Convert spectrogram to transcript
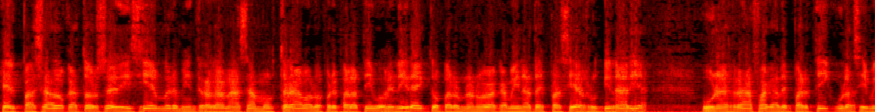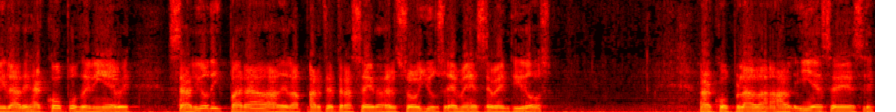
El pasado 14 de diciembre, mientras la NASA mostraba los preparativos en directo para una nueva caminata espacial rutinaria, una ráfaga de partículas similares a copos de nieve salió disparada de la parte trasera del Soyuz MS-22, acoplada al ISS,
